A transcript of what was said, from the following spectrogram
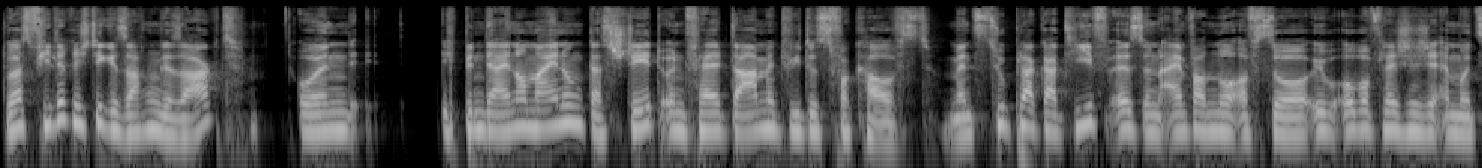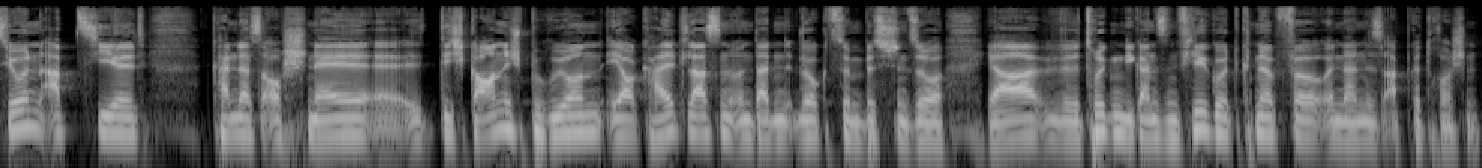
Du hast viele richtige Sachen gesagt und ich bin deiner Meinung, das steht und fällt damit, wie du es verkaufst. Wenn es zu plakativ ist und einfach nur auf so oberflächliche Emotionen abzielt, kann das auch schnell äh, dich gar nicht berühren, eher kalt lassen und dann wirkt so ein bisschen so, ja, wir drücken die ganzen Feelgood-Knöpfe und dann ist abgedroschen.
